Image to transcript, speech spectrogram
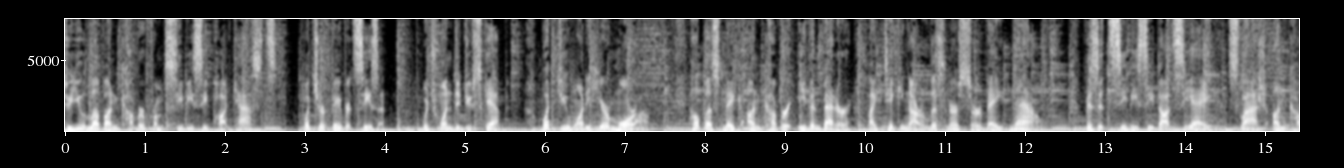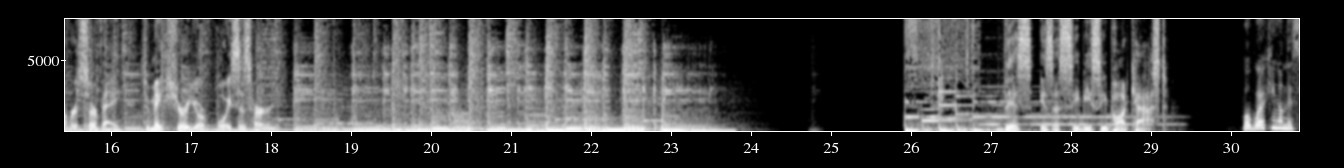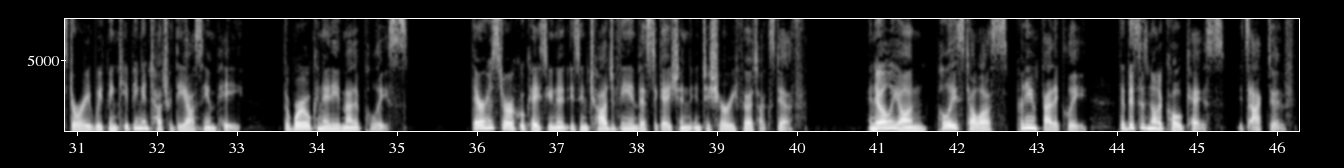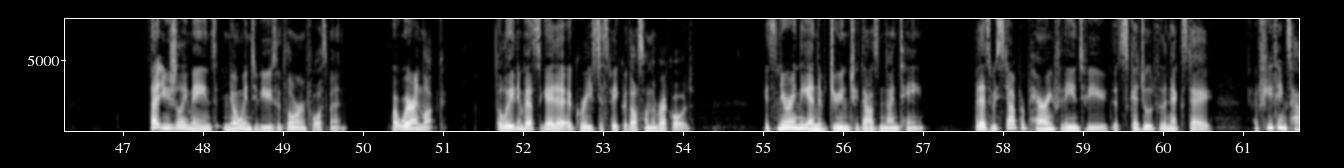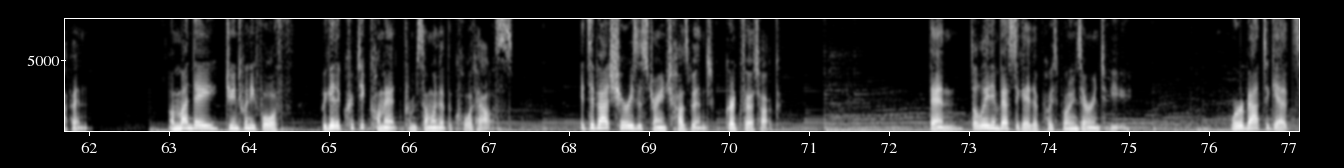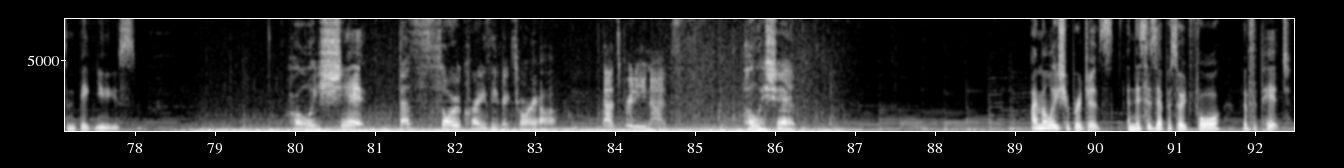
Do you love Uncover from CBC Podcasts? What's your favorite season? Which one did you skip? What do you want to hear more of? Help us make Uncover even better by taking our listener survey now. Visit cbc.ca slash uncover survey to make sure your voice is heard. This is a CBC podcast. While working on this story, we've been keeping in touch with the RCMP, the Royal Canadian Mounted Police. Their historical case unit is in charge of the investigation into Sheree Fertuck's death. And early on, police tell us, pretty emphatically, that this is not a cold case, it's active. That usually means no interviews with law enforcement. But we're in luck. The lead investigator agrees to speak with us on the record. It's nearing the end of June 2019. But as we start preparing for the interview that's scheduled for the next day, a few things happen. On Monday, June 24th, we get a cryptic comment from someone at the courthouse. It's about Sheree's estranged husband, Greg Fertuck. Then, the lead investigator postpones our interview. We're about to get some big news. Holy shit! That's so crazy, Victoria. That's pretty nuts. Holy shit. I'm Alicia Bridges, and this is episode 4 of The Pit.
